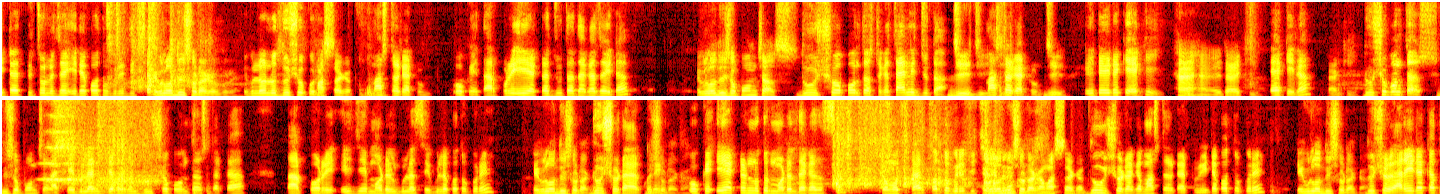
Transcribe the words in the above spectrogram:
এটা এটাতে চলে যাই। এটা কত করে দিচ্ছেন? এগুলো দুইশো টাকা করে। এগুলো হলো দুশো করে। পাঁচ টাকা মাস্টার কার্টুন। ওকে তারপরে এই একটা জুতা দেখা যায় এটা? এগুলো দুইশো পঞ্চাশ। দুশো পঞ্চাশ টাকা চাইনিজ জুতা? জি জি মাস্টার কার্টুন। জি। এটা এটা কি একই? হ্যাঁ হ্যাঁ এটা একই। একই না? একই। দুশো পঞ্চাশ? দুইশো পঞ্চাশ। আচ্ছা এগুলা নিতে পারবেন দুশো পঞ্চাশ টাকা। তারপরে এই যে মডেলগুলো আছে এগুলা কত করে? এগুলো দুইশো টাকা। দুশো টাকা করে। 200 টাকা। ওকে এই একটা নতুন মডেল দেখা যাচ্ছে। চমৎকার। কত করে দিচ্ছে এগুলো দুইশো টাকা মাস্টার টাকা দুইশো টাকা মাস্টার কার্টুন এটা কত করে? এগুলো দুইশো টাকা। 200 আর এটা কত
